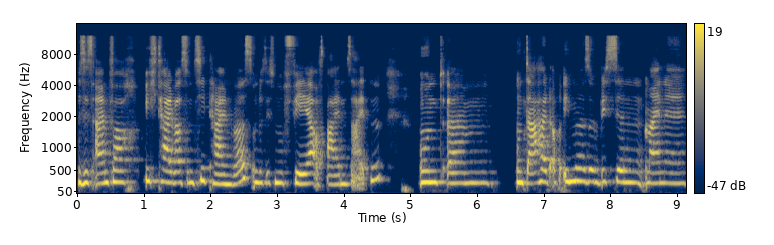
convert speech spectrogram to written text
Es ist einfach, ich teile was und sie teilen was und das ist nur fair auf beiden Seiten. Und ähm, und da halt auch immer so ein bisschen meine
